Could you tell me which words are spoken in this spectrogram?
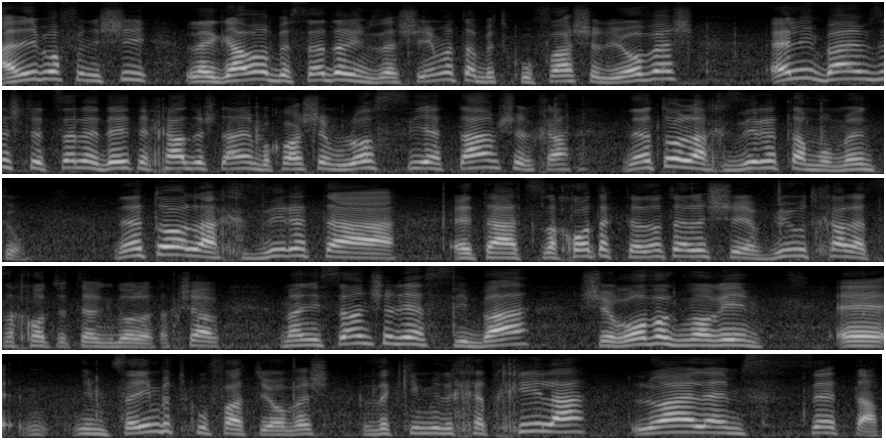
אני באופן אישי לגמרי בסדר עם זה שאם אתה בתקופה של יובש, אין לי בעיה עם זה שתצא לדייט אחד או שניים בכל שהם לא שיא הטעם שלך, נטו להחזיר את המומנטום. נטו להחזיר את, ה, את ההצלחות הקטנות האלה שיביאו אותך להצלחות יותר גדולות. עכשיו, מהניסיון שלי הסיבה שרוב הגברים אה, נמצאים בתקופת יובש זה כי מלכתחילה לא היה להם setup.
